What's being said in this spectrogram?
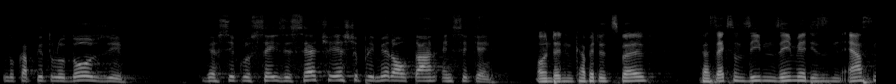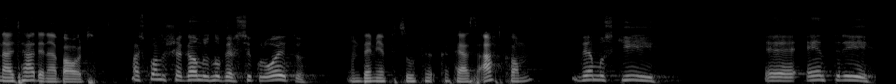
no capítulo 12, versículos 6 e 7, este primeiro altar em Siquém. Und in Kapitel 12, Vers 6 und 7 sehen wir diesen ersten Altar, den er baut. Mas quando chegamos no versículo 8, Und wenn wir zu Vers 8 kommen, vemos que é, entre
